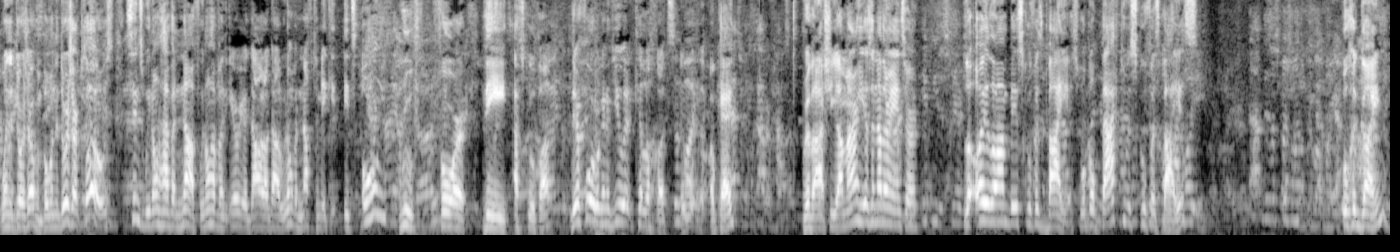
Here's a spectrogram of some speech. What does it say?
when the doors are open. But when the doors are closed, since we don't have enough, we don't have an area dalit al dalit, we don't have enough to make it its own roof for the askufa. Therefore, we're going to view it kilachutz. Okay. Rav Ashi Amar, he has another answer. Le'olam b'eskufas bias. We'll go back to eskufas bias. Uchagain,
